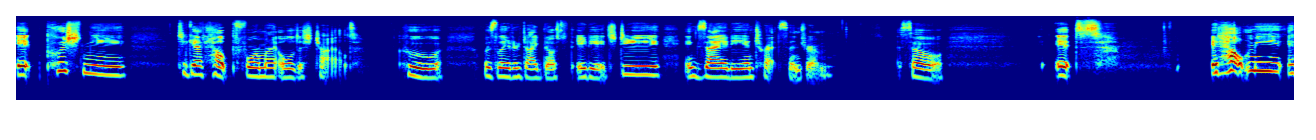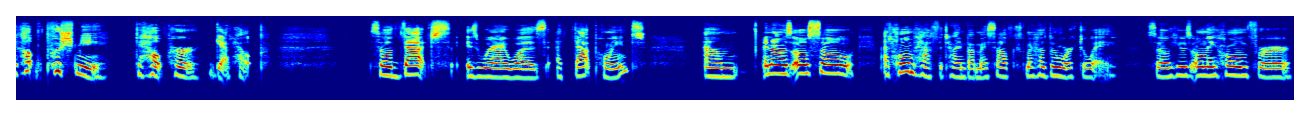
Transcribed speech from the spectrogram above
it pushed me to get help for my oldest child, who was later diagnosed with ADHD, anxiety, and Tourette syndrome. So it's it helped me, it helped push me to help her get help. So that is where I was at that point. Um, and I was also at home half the time by myself because my husband worked away. So he was only home for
